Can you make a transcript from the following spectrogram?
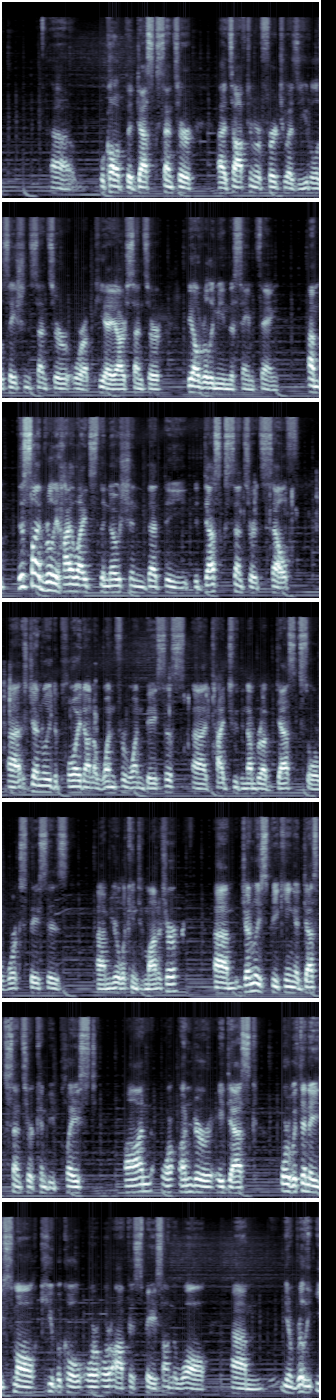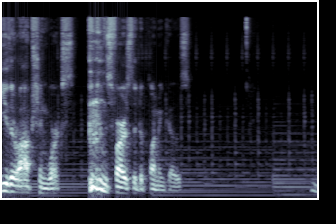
uh, we'll call it the desk sensor. Uh, it's often referred to as a utilization sensor or a PIR sensor. They all really mean the same thing. Um, this slide really highlights the notion that the, the desk sensor itself uh, it's generally deployed on a one-for-one basis, uh, tied to the number of desks or workspaces um, you're looking to monitor. Um, generally speaking, a desk sensor can be placed on or under a desk or within a small cubicle or, or office space on the wall. Um, you know, really either option works as far as the deployment goes.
